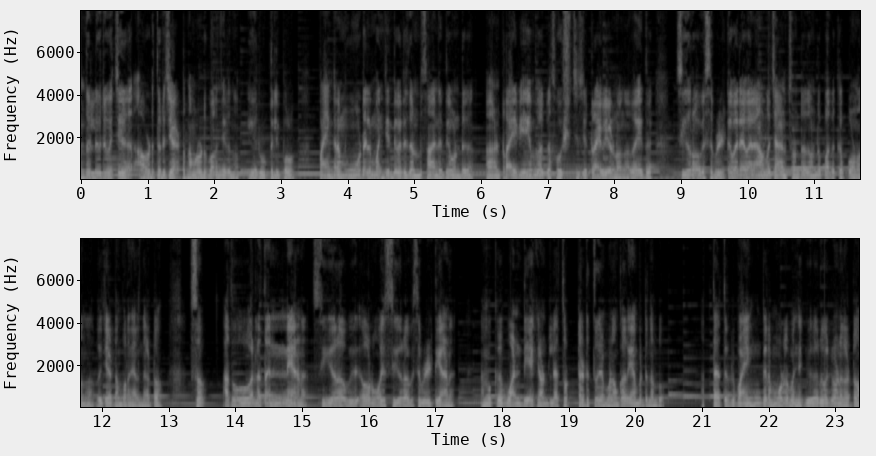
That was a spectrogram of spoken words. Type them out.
കാന്തല്ലൂർ വെച്ച് അവിടുത്തെ ഒരു ചേട്ടൻ നമ്മളോട് പറഞ്ഞിരുന്നു. ഈ റൂട്ടിൽ ഇപ്പോൾ ഭയങ്കര മൂടൽ മഞ്ഞിന്റെ ഒരു ഇതുണ്ട് സാന്നിധ്യമുണ്ട് ഡ്രൈവ് ചെയ്യുമ്പോഴൊക്കെ സൂക്ഷിച്ച് ഡ്രൈവ് ചെയ്യണമെന്ന്. അതായത് സീറോ വിസിബിലിറ്റി വരെ വരാനുള്ള ചാൻസ് ഉണ്ട്. അതുകൊണ്ട് പതുക്കെ പോകണമെന്ന് ഒരു ചേട്ടൻ പറഞ്ഞിരുന്നു കേട്ടോ. സോ അതുപോലെ തന്നെയാണ്. സീറോ ഓൾമോസ്റ്റ് സീറോ വിസിബിലിറ്റി ആണ്. നമുക്ക് വണ്ടിയൊക്കെ ഉണ്ടല്ല തൊട്ടടുത്ത് വരുമ്പോൾ നമുക്ക് അറിയാൻ പറ്റുന്നുള്ളൂ. അത്തരത്തിലൊരു ഭയങ്കര മൂടൽ മഞ്ഞ് കയറി വരുവാണ് കേട്ടോ.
